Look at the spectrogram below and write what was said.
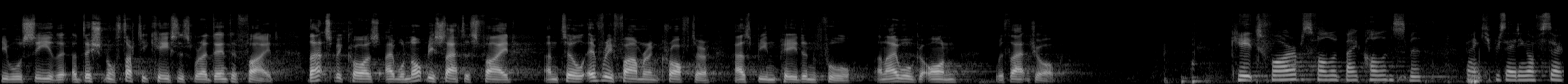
he will see that additional 30 cases were identified. That's because I will not be satisfied until every farmer and crofter has been paid in full, and I will go on with that job. Kate Forbes, followed by Colin Smith. Thank you, Presiding Officer.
